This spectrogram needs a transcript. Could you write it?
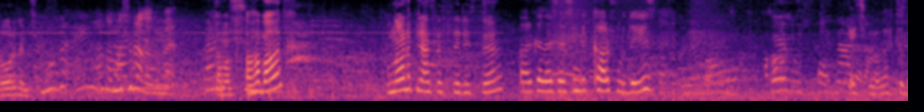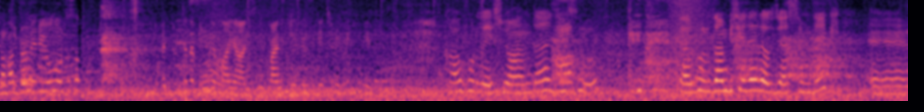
Doğru demiş. Burada en Abla mısır alalım ben. Tamam. Aha bak. Bunlar da prenses serisi. Arkadaşlar şimdi Carrefour'dayız. Geçmiyorlar tabii ki Sabahtan de. beri yolun ortasında... Ha, Türkçe de bilmiyorlar yani. Şimdi ben size gözü geçireyim mi? Kim getirir? Carrefour'dayız şu anda. Carrefour. Carrefour'dan bir şeyler alacağız şimdi. Ee,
